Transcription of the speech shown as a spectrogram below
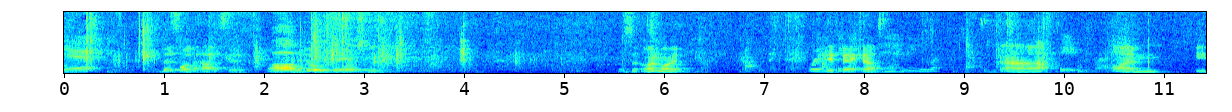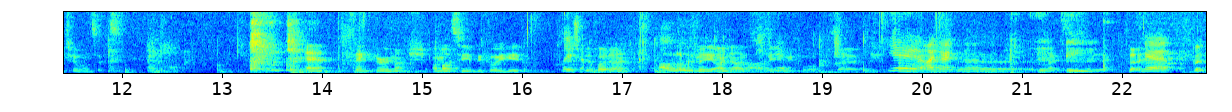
Yeah. That's why the heart's there. I'll be doing the dancing. Listen, I might, Head back up. Uh, I'm E E216. Okay. Anne, thank you very much. I might see you before you leave. Pleasure. If I don't, I will. love to meet. you. I know I've seen Yeah. you before, so. Yeah, I don't know. uh, yeah. But, Yeah, but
